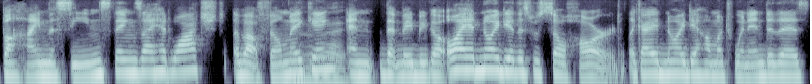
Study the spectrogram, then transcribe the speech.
behind the scenes things I had watched about filmmaking Right. and that made me go, Oh, I had no idea this was so hard. Like I had no idea how much went into this,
